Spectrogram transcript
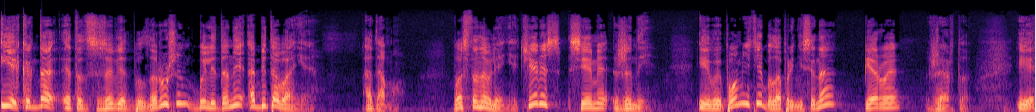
И когда этот завет был нарушен, были даны обетования Адаму, восстановление через семя жены. И вы помните, была принесена первая жертва. И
